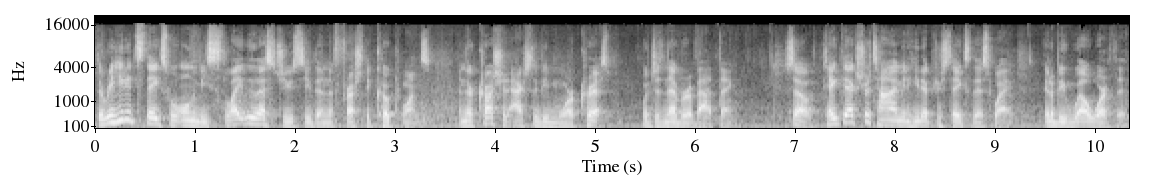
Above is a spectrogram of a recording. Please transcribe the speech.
The reheated steaks will only be slightly less juicy than the freshly cooked ones, and their crust should actually be more crisp, which is never a bad thing. So, take the extra time and heat up your steaks this way. It'll be well worth it.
